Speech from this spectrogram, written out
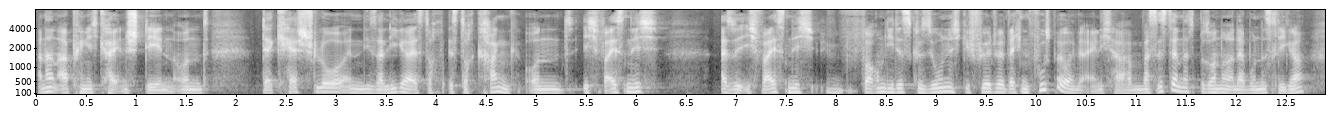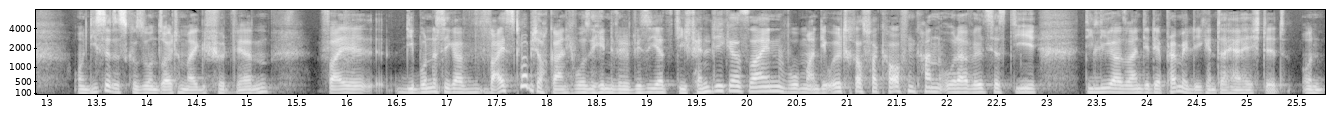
anderen Abhängigkeiten stehen. Und der Cashflow in dieser Liga ist doch, ist doch krank. Und ich weiß nicht, also ich weiß nicht, warum die Diskussion nicht geführt wird, welchen Fußball wollen wir eigentlich haben? Was ist denn das Besondere an der Bundesliga? Und diese Diskussion sollte mal geführt werden, weil die Bundesliga weiß, glaube ich, auch gar nicht, wo sie hin will. Will sie jetzt die Fanliga sein, wo man die Ultras verkaufen kann, oder will es jetzt die, die Liga sein, die der Premier League hinterherhechtet? Und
